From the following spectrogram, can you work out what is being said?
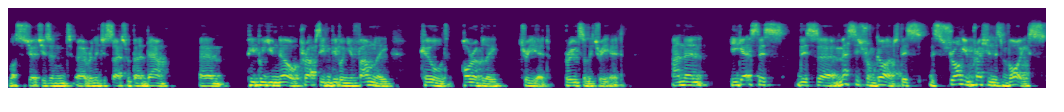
Lots of churches and uh, religious sites were burnt down. Um, people you know, perhaps even people in your family, killed, horribly treated, brutally treated. And then he gets this this uh, message from God, this this strong impression, this voice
